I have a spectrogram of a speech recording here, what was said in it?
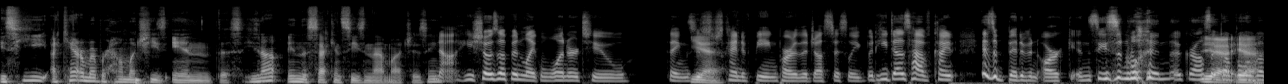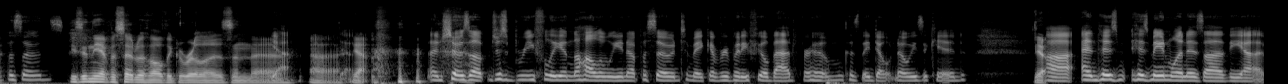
Is he I can't remember how much he's in this. He's not in the second season that much, is he? nah, he shows up in like one or two things Yeah. as just kind of being part of the Justice League, but he does have kind is a bit of an arc in season one across a Yeah, couple of episodes. He's in the episode with all the gorillas and the Yeah. uh Yeah. yeah. and shows up just briefly in the Halloween episode to make everybody feel bad for him because they don't know he's a kid. Yeah. Uh, and his his main one is uh the uh,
